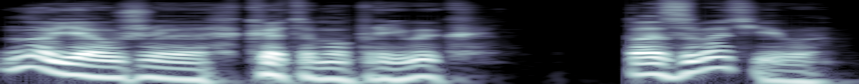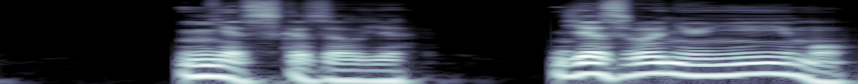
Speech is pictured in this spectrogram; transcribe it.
но я уже к этому привык. Позвать его? Нет, сказал я. Я звоню не ему.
